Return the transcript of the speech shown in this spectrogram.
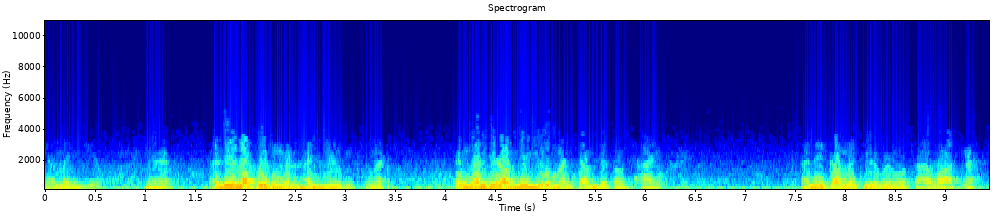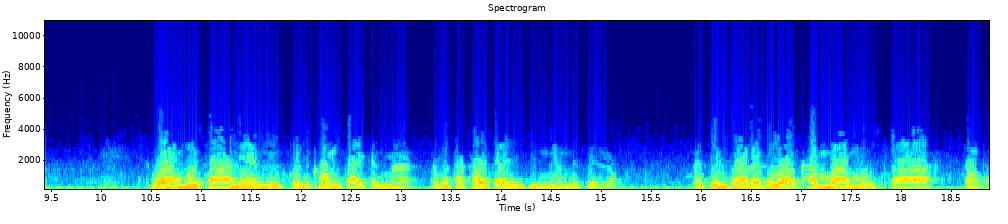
ฉันไม่มีหรอกนะฮะอันนี้เราพูดเงินให้ยืมใช่ไหมเป็นเงินที่เรามีอยู่มันจำจะต้องใช้ อันนี้ก็ไม่ถือเป็นมุสาวาทนะว่ามุสาเนี่ยมีคนข้องใจกันมาก แต่ว่าถ้าเข้าใจจริง ๆ มันไม่เป็นหรอกไม่เป็นเพราะอะไรเพราะว่าคำว่ามุสาต้องท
